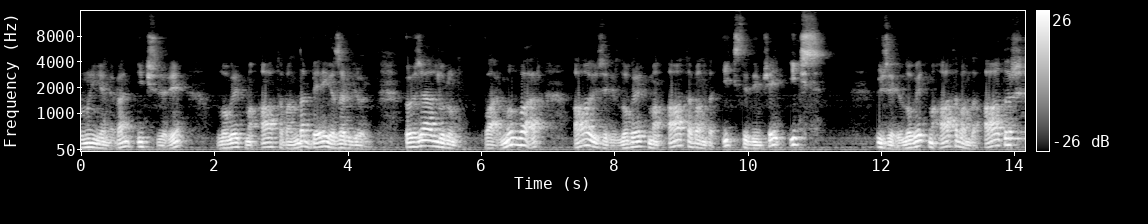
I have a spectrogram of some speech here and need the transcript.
Bunun yerine ben x üzeri logaritma a tabanında b yazabiliyorum. Özel durum var mı? Var. a üzeri logaritma a tabanında x dediğim şey x üzeri logaritma a tabanında a'dır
